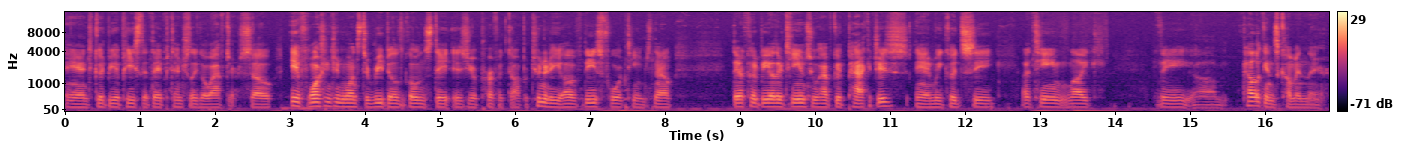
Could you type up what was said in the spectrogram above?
and could be a piece that they potentially go after. So, if Washington wants to rebuild, Golden State is your perfect opportunity of these four teams. Now, there could be other teams who have good packages, and we could see a team like the um, Pelicans come in there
